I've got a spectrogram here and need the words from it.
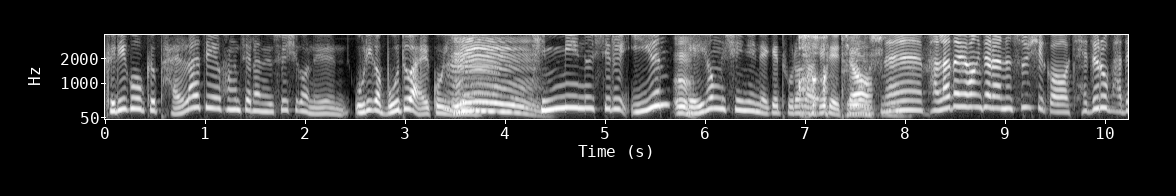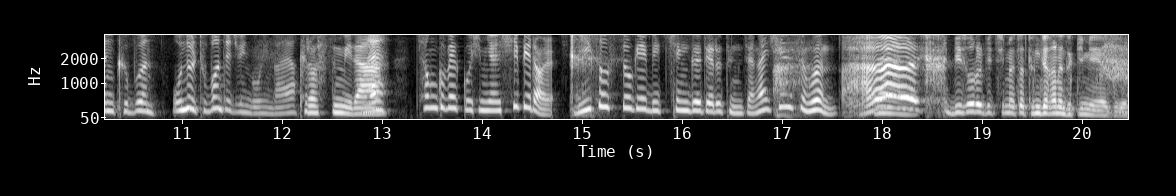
그리고 그 발라드의 황제라는 수식어는 우리가 모두 알고 있는 음. 김민우 씨를 이은 응. 대형 신인에게 돌아가게 아, 되죠. 신인. 네, 발라드의 황제라는 수식어 제대로 받은 그분 오늘 두 번째 주인공인가요? 그렇습니다. 네. 1990년 11월 미소 속에 미친 그대로 등장한 신승훈. 아, 미소를 비치면서 등장하는 느낌이에요 지금.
